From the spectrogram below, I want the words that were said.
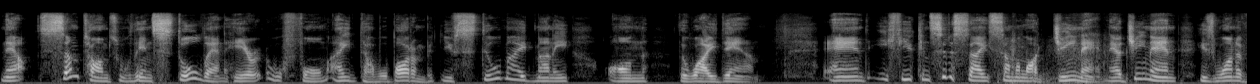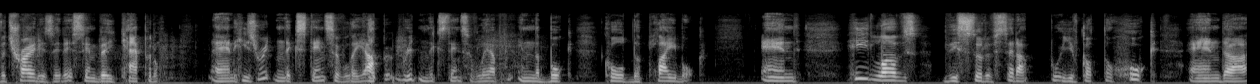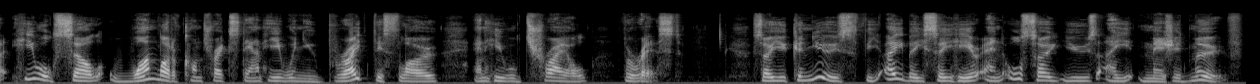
Now sometimes we'll then stall down here it will form a double bottom but you've still made money on the way down and if you consider say someone like G-man now G-man is one of the traders at SMB Capital and he's written extensively up written extensively up in the book called the playbook. And he loves this sort of setup where you've got the hook and uh, he will sell one lot of contracts down here when you break this low and he will trail the rest. So you can use the ABC here and also use a measured move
